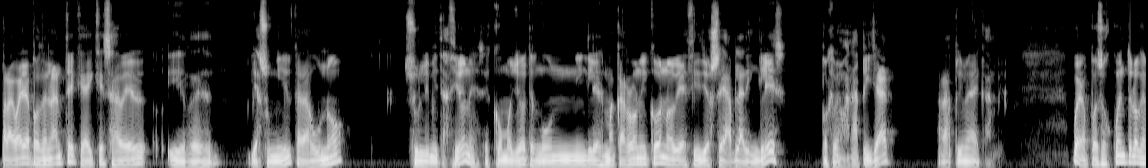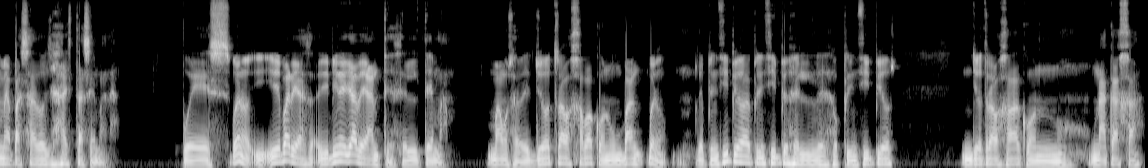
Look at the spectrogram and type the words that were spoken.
para que vaya por delante que hay que saber y, y asumir cada uno sus limitaciones. Es como yo tengo un inglés macarrónico, no voy a decir yo sé hablar inglés, porque me van a pillar a la primera de cambio. Bueno, pues os cuento lo que me ha pasado ya esta semana. Pues bueno, y de varias, y viene ya de antes el tema. Vamos a ver, yo trabajaba con un banco, bueno, de principio al principio, el de los principios, yo trabajaba con una caja,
